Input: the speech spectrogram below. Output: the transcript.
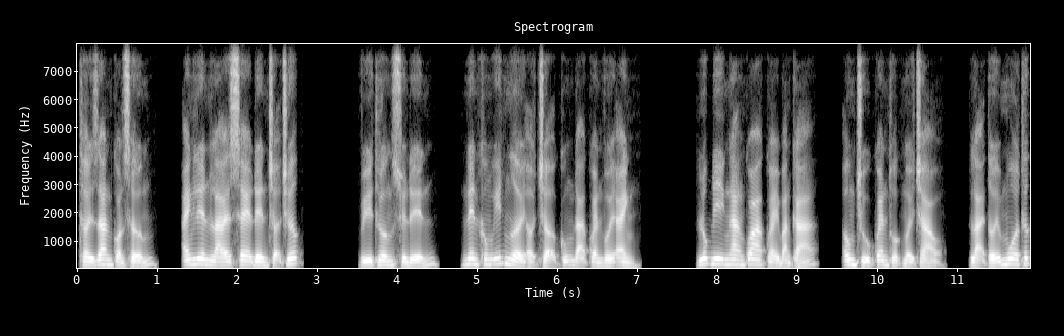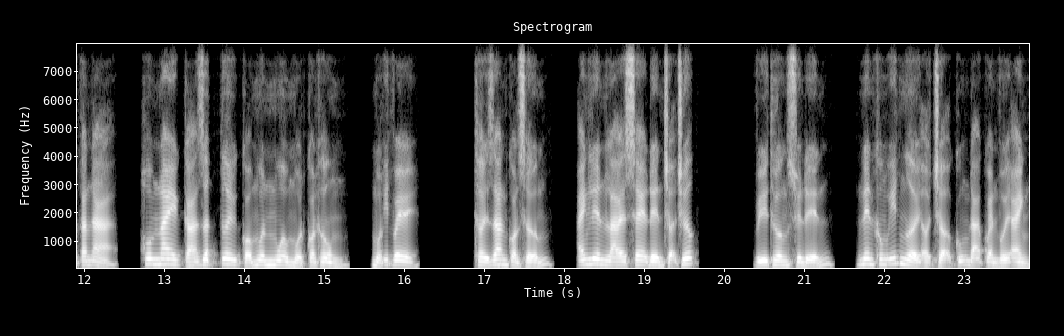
Thời gian còn sớm, anh liên lái xe đến chợ trước. Vì thường xuyên đến, nên không ít người ở chợ cũng đã quen với anh. Lúc đi ngang qua quầy bán cá, ông chủ quen thuộc mời chào, lại tới mua thức ăn à, hôm nay cá rất tươi có muôn mua một con không, một ít về. Thời gian còn sớm, anh liên lái xe đến chợ trước. Vì thường xuyên đến, nên không ít người ở chợ cũng đã quen với anh.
